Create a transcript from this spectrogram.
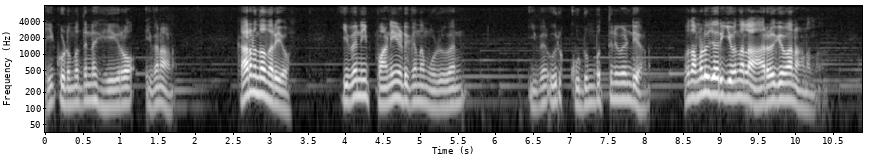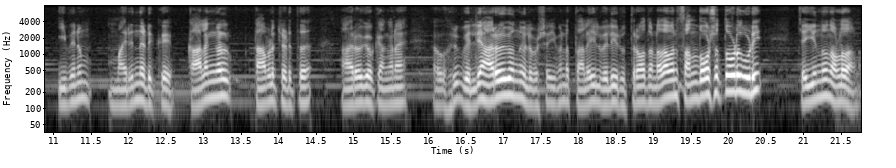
ഈ കുടുംബത്തിന്റെ ഹീറോ ഇവനാണ്. കാരണം എന്താണെന്നറിയോ? ഇവൻ ഈ പണിയെടുക്കുന്ന മുഴുവൻ ഇവൻ ഒരു കുടുംബത്തിന് വേണ്ടിയാണ്. അപ്പോൾ നമ്മൾ വിചാരിക്കും ഇവൻ നല്ല ആരോഗ്യവാനാണെന്ന്. ഇവനും മരുന്നെടുക്കുകയും കാലങ്ങൾ ടാബ്ലറ്റ് എടുത്ത് ആരോഗ്യമൊക്കെ അങ്ങനെ ഒരു വലിയ ആരോഗ്യമൊന്നുമില്ല പക്ഷേ ഇവന്റെ തലയിൽ വലിയൊരു ഉത്തരവാദിത്തമുണ്ട്. അത് അവൻ സന്തോഷത്തോടു കൂടി ചെയ്യുന്നു എന്നുള്ളതാണ്.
